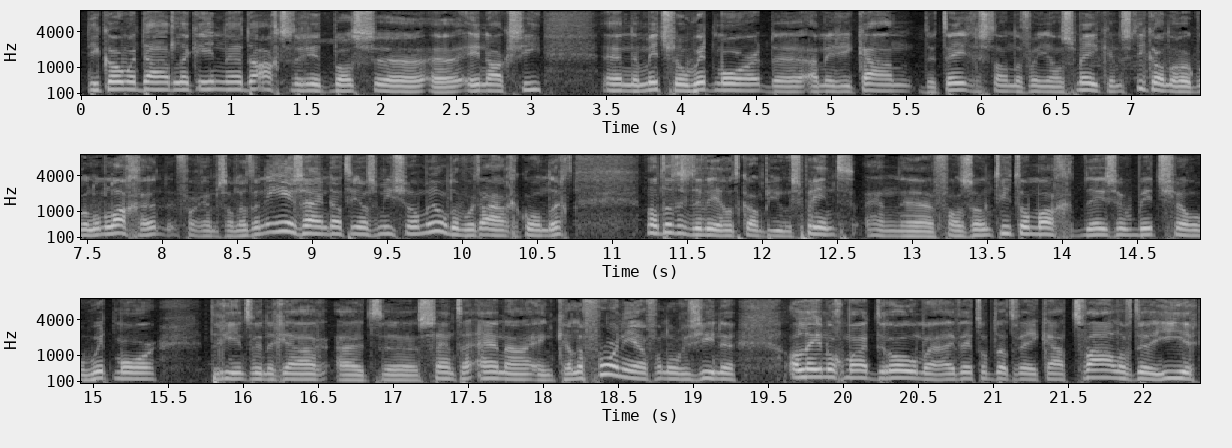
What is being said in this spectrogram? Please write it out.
Die komen dadelijk in uh, de achtste ritbas in actie. En Mitchell Whitmore, de Amerikaan, de tegenstander van Jan Smekens... die kan er ook wel om lachen. Voor hem zal het een eer zijn dat hij als Michel Mulder wordt aangekondigd. Want dat is de wereldkampioen sprint. En van zo'n titel mag deze Mitchell Whitmore... 23 jaar uit Santa Ana in California van origine... alleen nog maar dromen. Hij werd op dat WK 12e hier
